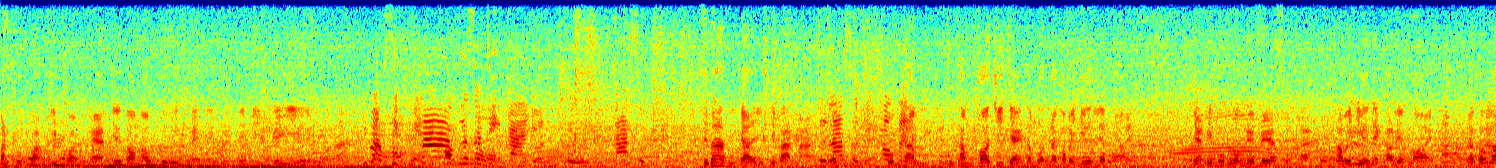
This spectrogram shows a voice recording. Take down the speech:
มันคือความคิดความแค้นที่จะต้องเอาคืนไม่ไม่ไม่ไม่มีไม่มีเลยพี่บอก15พฤศจิกายนคือล่าสุด15พฤศจิกายนที่ผ่านมาคือล่าสุดที่เข้าผมไปทำผมทำข้อชี้แจงทั้งหมดแล้วก็ไปยื่นเรียบร้อย อย่างที่ผมลงในเฟซผมนะผมเข้าไปยื่นในเขาเรียบร้อย แล้วเขาก็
